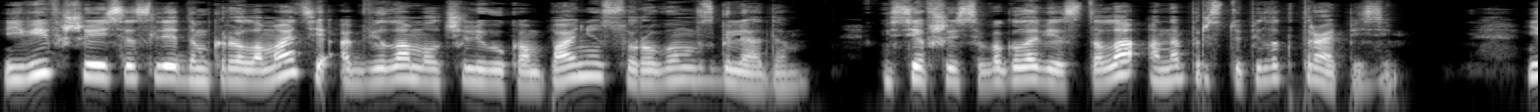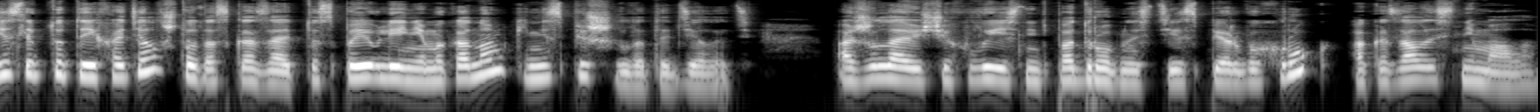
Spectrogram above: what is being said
Явившаяся следом крыломати обвела молчаливую компанию суровым взглядом. Усевшись во главе стола, она приступила к трапезе. Если кто-то и хотел что-то сказать, то с появлением экономки не спешил это делать, а желающих выяснить подробности из первых рук оказалось немало.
